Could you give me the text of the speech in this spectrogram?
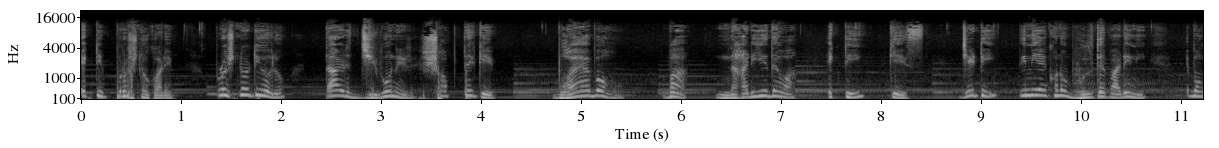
একটি প্রশ্ন করে। প্রশ্নটি হলো, তার জীবনের সবথেকে ভয়াবহ বা নাড়িয়ে দেওয়া একটি কেস? যেটি তিনি এখনও ভুলতে পারেনি এবং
